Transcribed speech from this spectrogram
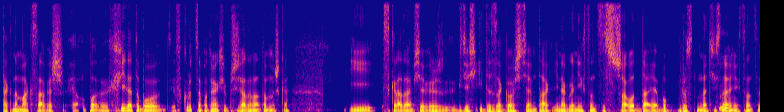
tak na maksa, wiesz, po chwilę to było wkrótce po tym, jak się przysiadłem na tą myszkę i skradam się, wiesz, gdzieś idę za gościem, tak, i nagle niechcący strzał oddaję, bo po prostu nacisnąłem mm. niechcący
